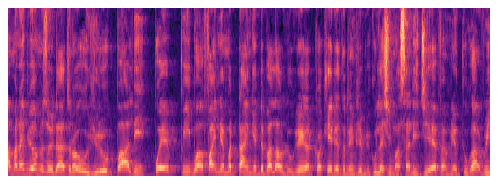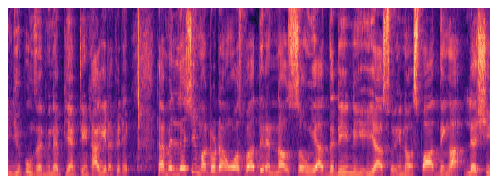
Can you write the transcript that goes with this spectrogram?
အမှန်တမ်းပြောရမယ်ဆိုရင်ဒါကျွန်တော်တို့ Europa League ပွဲပြီးပါ final မတိုင်ခင်တပတ်လောက်လူကလေးကထွက်ခဲ့တဲ့သတင်းဖြစ်ပြီးအခုလက်ရှိမှာ Sandy JFM နဲ့သူက renew ပုံစံမျိုးနဲ့ပြန်တင်ထားခဲ့တာဖြစ်တယ်။ဒါပေမဲ့လက်ရှိမှာ Tottenham Hotspur တင်တဲ့နောက်ဆုံးရသတင်းတွေအရဆိုရင်တော့ Spa တင်ကလက်ရှိ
